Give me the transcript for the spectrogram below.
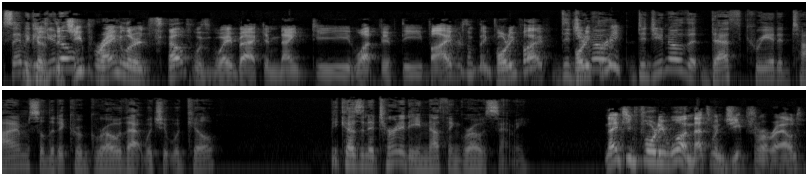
Sammy, because the know- Jeep Wrangler itself was way back in 19 what 55 or something, 45, Did you know? Did you know that death created time so that it could grow that which it would kill? Because in eternity, nothing grows, Sammy. 1941. That's when Jeeps were around.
